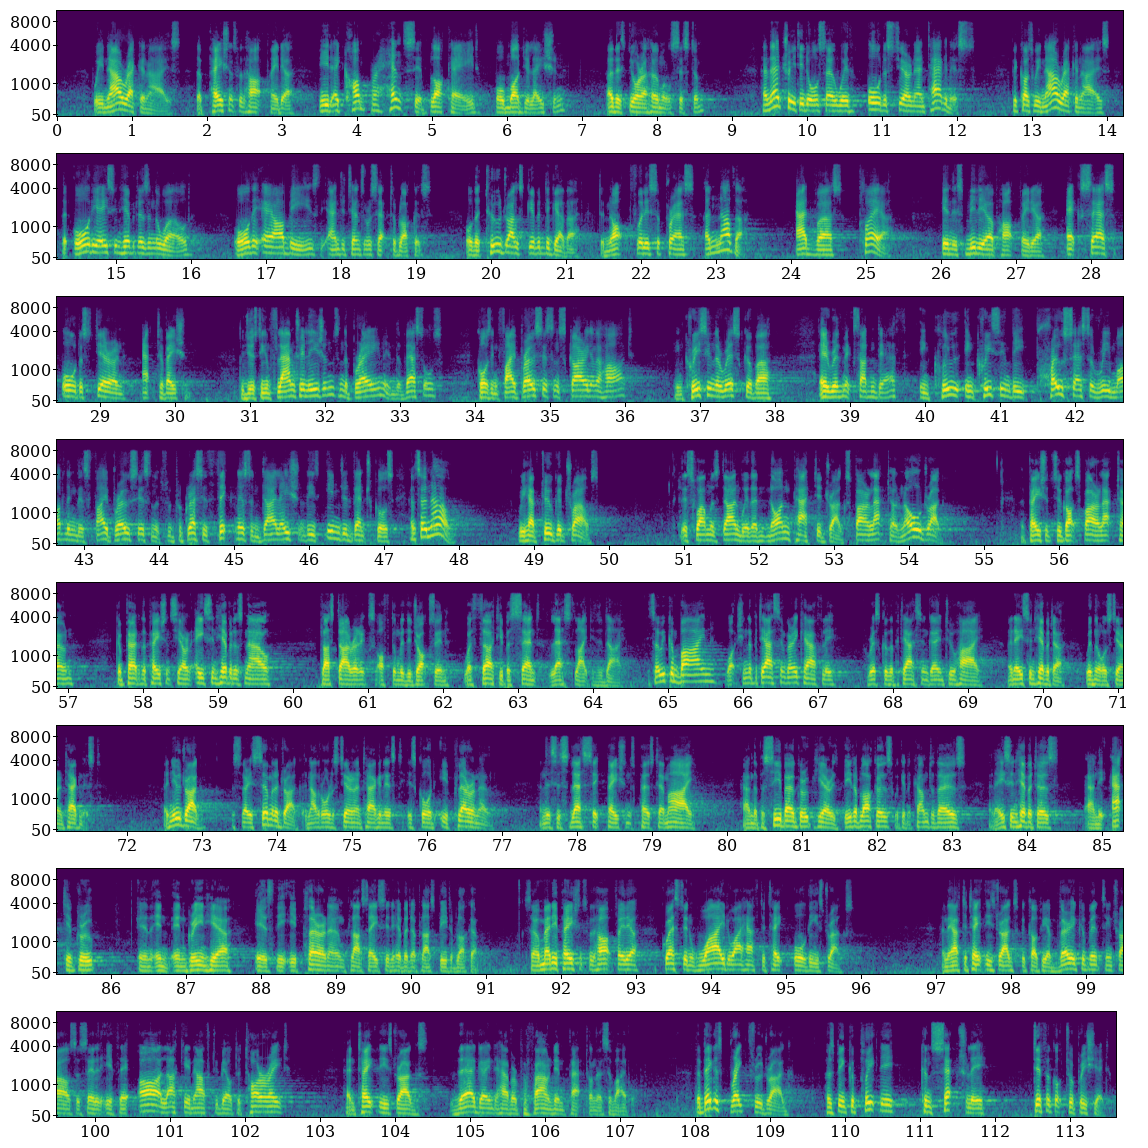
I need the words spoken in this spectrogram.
we now recognize that patients with heart failure need a comprehensive blockade or modulation of this neurohormonal system. And they're treated also with aldosterone antagonists because we now recognize that all the ACE inhibitors in the world, all the ARBs, the angiotensin receptor blockers, or the two drugs given together do not fully suppress another adverse player in this milieu of heart failure, excess aldosterone activation producing inflammatory lesions in the brain, in the vessels, causing fibrosis and scarring in the heart, increasing the risk of a arrhythmic sudden death, increasing the process of remodeling this fibrosis and the progressive thickness and dilation of these injured ventricles. And so now we have two good trials. This one was done with a non-patented drug, spironolactone, an old drug. The patients who got spironolactone compared to the patients here on ACE inhibitors now plus diuretics, often with digoxin, were 30% less likely to die. So we combine, watching the potassium very carefully, risk of the potassium going too high, an ACE inhibitor with an aldosterone antagonist. A new drug, a very similar drug, another aldosterone antagonist, is called eplerenone. And this is less sick patients post-MI. And the placebo group here is beta blockers, we're going to come to those, and ACE inhibitors, and the active group in, in, in green here is the eplerenone plus ACE inhibitor plus beta blocker. So many patients with heart failure question, why do I have to take all these drugs? And they have to take these drugs because we have very convincing trials to say that if they are lucky enough to be able to tolerate and take these drugs, they're going to have a profound impact on their survival. The biggest breakthrough drug has been completely conceptually difficult to appreciate.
